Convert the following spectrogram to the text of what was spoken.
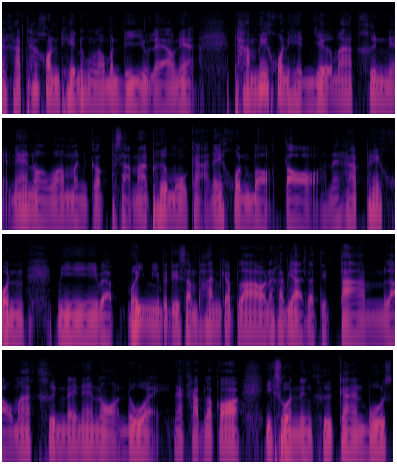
นะครับ ถ้าคอนเทนต์ของเรามันดีอยู่แล้วเนี่ยทำให้คนเห็นเยอะมากขึ้นเนี่ย แน่นอนว่ามันก็สามารถเพิ่มโอกาสให้คนบอกต่อนะครับ ให้คนมีแบบเฮ้ยมีปฏิสัมพันธ์กับเรานะครับ อยากจะติดตามเรามากขึ้นได้แน่นอนด้วยนะครับ แล้วก็อีกส่วนหนึ่งคือการ boost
